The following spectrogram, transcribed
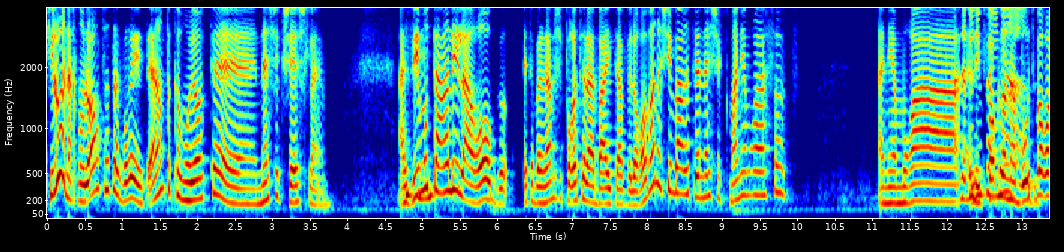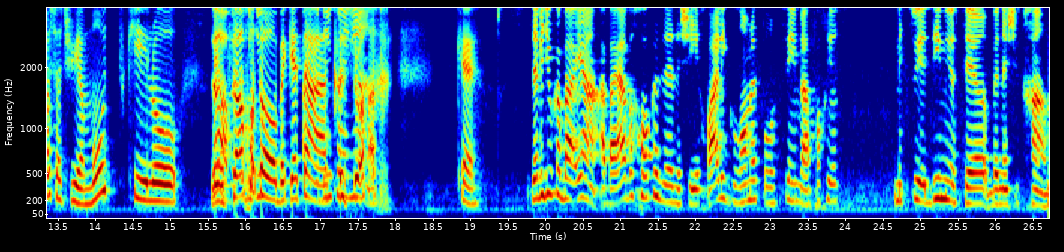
כאילו אנחנו לא ארצות הברית, אין לנו את הכמויות אה, נשק שיש להם. אז אם מותר לי להרוג את הבן אדם שפורץ אליי הביתה, ולרוב האנשים בארץ אין נשק, מה אני אמורה לעשות? אני אמורה לדפוק לו. נבוט בראש עד שהוא ימות, כאילו, לא, לרצוח בדיוק- אותו בקטע. קשוח. כן. זה בדיוק הבעיה. הבעיה בחוק הזה זה שהיא יכולה לגרום לפורצים להפוך להיות מצוידים יותר בנשק חם,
